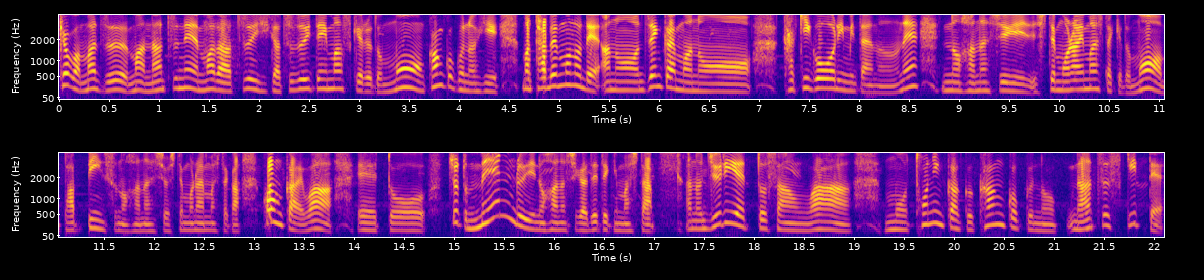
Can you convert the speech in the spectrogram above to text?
今日はまず、まあ、夏ねまだ暑い日が続いていますけれども韓国の日、まあ、食べ物であの前回もあのかき氷みたいなのねの話してもらいましたけどもパッピンスの話をしてもらいましたが今回は、えー、とちょっと麺類の話が出てきましたあのジュリエットさんはもうとにかく韓国の夏好きって、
